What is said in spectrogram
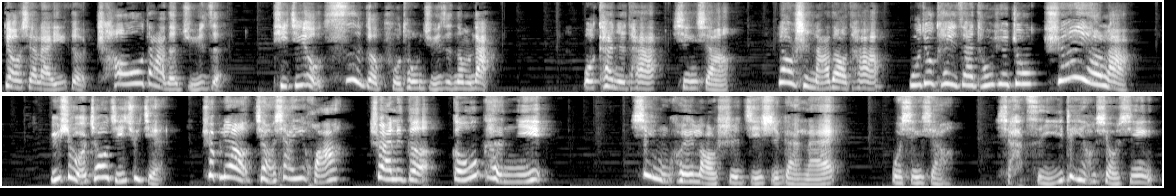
掉下来一个超大的橘子，体积有四个普通橘子那么大。我看着它，心想，要是拿到它，我就可以在同学中炫耀啦。于是我着急去捡，却不料脚下一滑，摔了个狗啃泥。幸亏老师及时赶来，我心想，下次一定要小心。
